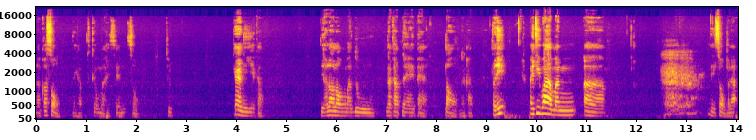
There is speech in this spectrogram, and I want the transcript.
แล้วก็ส่งนะครับเครื่องหมายเซนส่งจุดแค่นี้ครับ เดี๋ยวเราลองมาดูนะครับใน iPad ต่อนะครับ ตอนนี้ไอ้ที่ว่ามันอ่านี่ส่งไปแล้ว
